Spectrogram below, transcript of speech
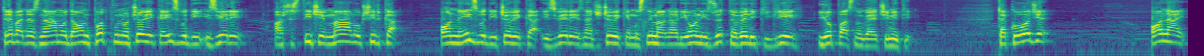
treba da znamo da on potpuno čovjeka izvodi iz vjere, a što se tiče malog širka, on ne izvodi čovjeka iz vjere, znači čovjek je musliman, ali on izuzetno veliki grijeh i opasno ga je činiti. Također, onaj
